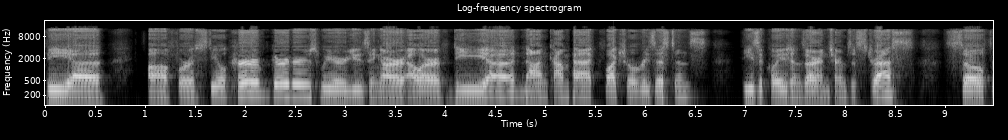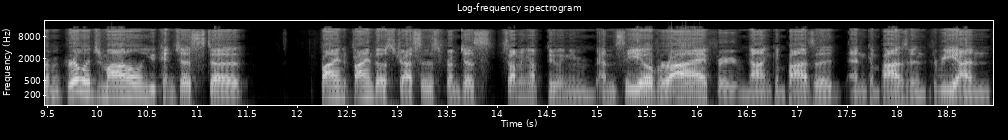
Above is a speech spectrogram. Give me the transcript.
The uh, uh, for steel curve girders, we are using our LRFD non-compact flexural resistance. These equations are in terms of stress. So from a grillage model, you can just uh, find find those stresses from just summing up doing MC over I for non-composite, N-composite, and three on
